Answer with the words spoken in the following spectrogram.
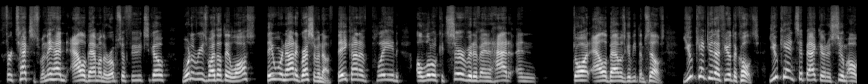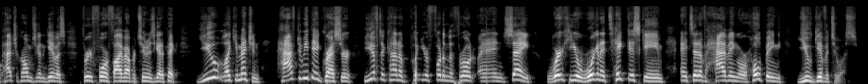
for Texas, when they had Alabama on the ropes a few weeks ago, one of the reasons why I thought they lost, they were not aggressive enough. They kind of played a little conservative and had and thought Alabama was going to beat themselves. You can't do that if you're the Colts. You can't sit back there and assume, oh, Patrick Mahomes is going to give us three, four, five opportunities to get a pick. You, like you mentioned, have to be the aggressor. You have to kind of put your foot on the throat and say, we're here. We're going to take this game instead of having or hoping you give it to us.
